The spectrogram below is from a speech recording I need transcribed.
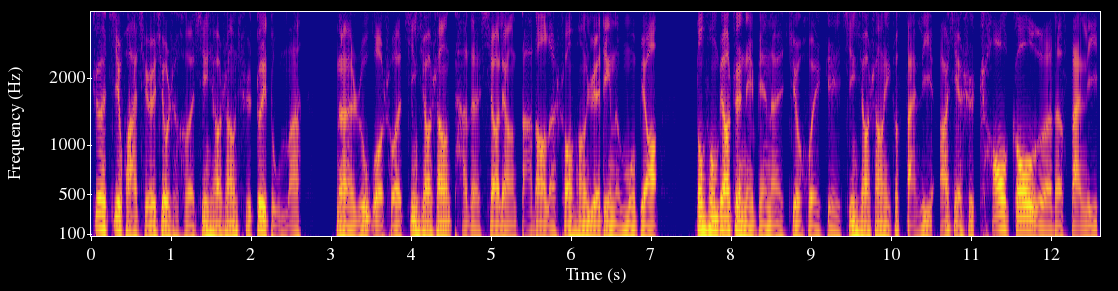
这个计划其实就是和经销商去对赌嘛。那如果说经销商他的销量达到了双方约定的目标，东风标致那边呢就会给经销商一个返利，而且是超高额的返利。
